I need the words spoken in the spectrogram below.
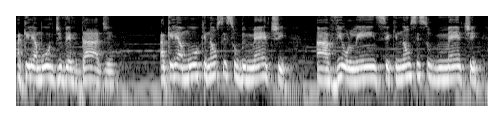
Aquele amor de verdade? Aquele amor que não se submete à violência, que não se submete a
